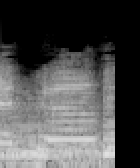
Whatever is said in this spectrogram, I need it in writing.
let go.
